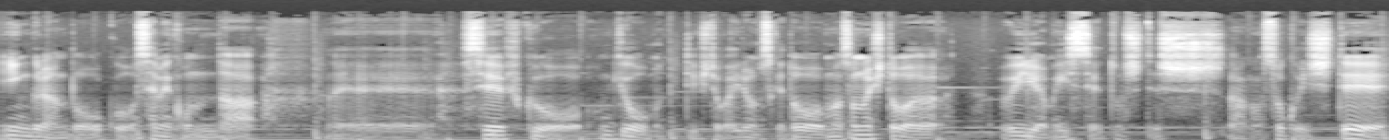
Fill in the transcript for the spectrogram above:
ー、イングランドをこう攻め込んだ、えー、征服王業務っていう人がいるんですけど、まあ、その人はウィリアム一世としてあの即位して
